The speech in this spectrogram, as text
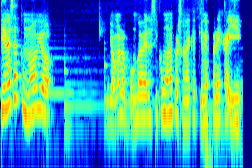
tienes a tu novio, yo me lo pongo a ver así como una persona que tiene pareja y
